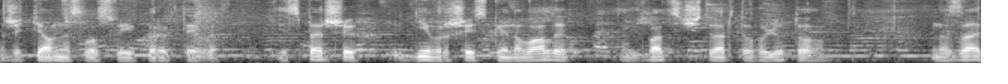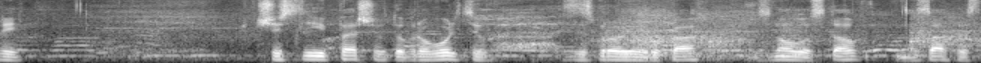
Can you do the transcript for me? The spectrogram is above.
життя внесло свої корективи. І з перших днів російської навали, 24 лютого, Назарій в числі перших добровольців зі зброєю в руках знову став на захист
